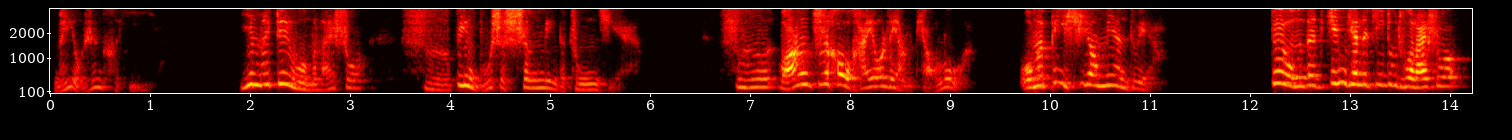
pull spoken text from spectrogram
没有任何意义，因为对我们来说，死并不是生命的终结，死亡之后还有两条路啊，我们必须要面对啊。对我们的今天的基督徒来说，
